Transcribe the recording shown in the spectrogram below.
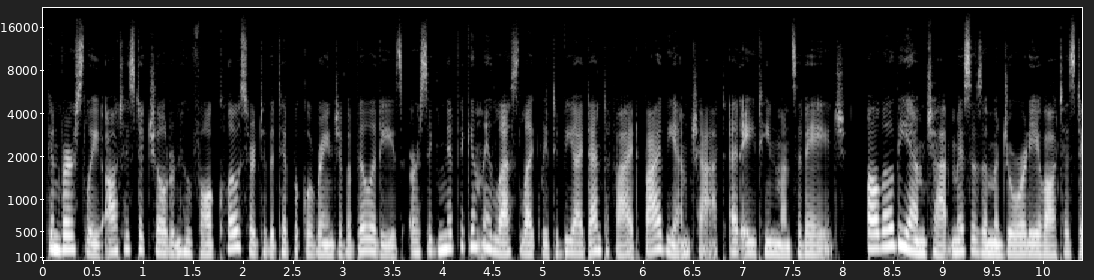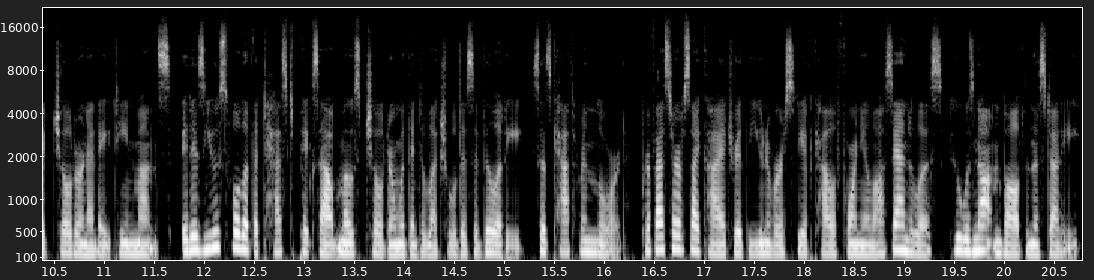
Conversely, autistic children who fall closer to the typical range of abilities are significantly less likely to be identified by the MCHAT at 18 months of age. Although the MCHAT misses a majority of autistic children at 18 months, it is useful that the test picks out most children with intellectual disability, says Catherine Lord, professor of psychiatry at the University of California, Los Angeles, who was not involved in the study.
